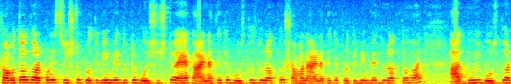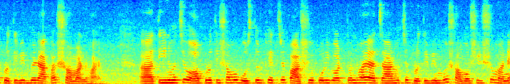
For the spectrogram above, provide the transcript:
সমতল দর্পণে সৃষ্ট প্রতিবিম্বের দুটো বৈশিষ্ট্য এক, আয়না থেকে বস্তুর দূরত্ব সমান, আয়না থেকে প্রতিবিম্বের দূরত্ব হয়, আর দুই, বস্তু আর প্রতিবিম্বের আকার সমান হয়। তিন হচ্ছে অপ্রতিসম বস্তুর ক্ষেত্রে পার্শ্বীয় পরিবর্তন হয় আর চার হচ্ছে প্রতিবিম্ব সমশীর্ষ মানে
